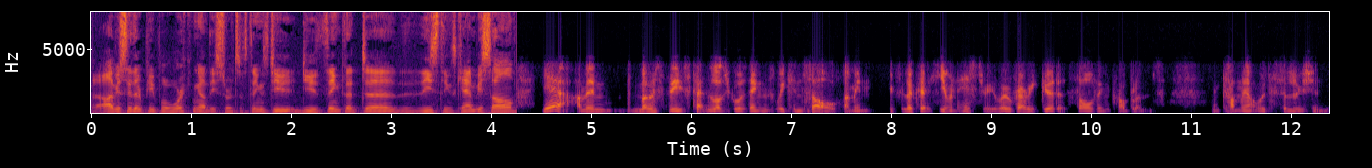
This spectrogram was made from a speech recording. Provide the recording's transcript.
Obviously, there are people working on these sorts of things. Do you do you think that uh, these things can be solved? Yeah, I mean, most of these technological things we can solve. I mean, if you look at human history, we're very good at solving problems and coming up with solutions.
